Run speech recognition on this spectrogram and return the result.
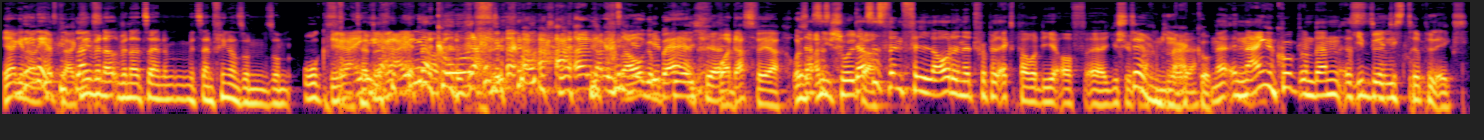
Ja, genau, nee, nee, Plugs. Nee, wenn er, wenn er seine, mit seinen Fingern so ein, so ein Ohr geformt Rein, hätte. Reingeguckt. und dann ins Auge, bam. Ja. Boah, das wäre. Oder so an die Schulter. Das ist, wenn Phil Laude eine Triple X-Parodie auf äh, YouTube Stimmt. machen würde. Ne? Nein geguckt und dann ist. Ibens Triple X.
